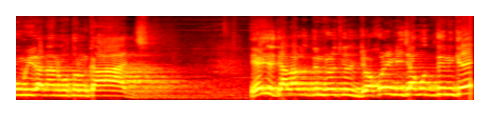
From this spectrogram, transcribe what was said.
কুমির আনার মতন কাজ। এই যে জালালউদ্দিন ফিরোজ খলজি, যখনই নিজামুদ্দিনকে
